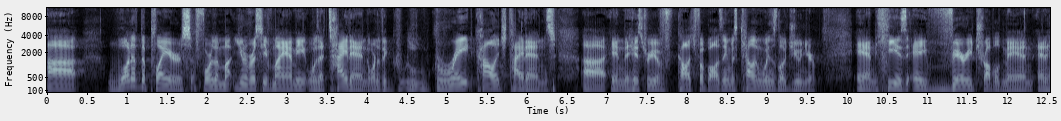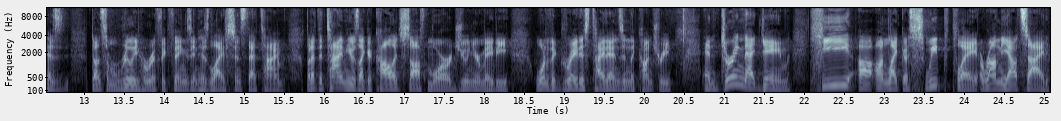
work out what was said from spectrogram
Uh, one of the players for the University of Miami was a tight end, one of the gr- great college tight ends uh, in the history of college football. His name was Kellen Winslow Jr. And he is a very troubled man and has done some really horrific things in his life since that time. But at the time, he was like a college sophomore or junior, maybe one of the greatest tight ends in the country. And during that game, he, uh, on like a sweep play around the outside,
